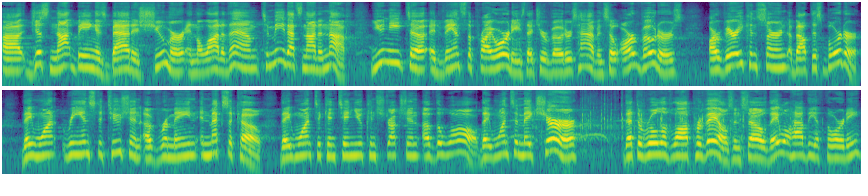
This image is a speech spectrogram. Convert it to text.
uh, just not being as bad as Schumer and a lot of them, to me, that's not enough. You need to advance the priorities that your voters have. And so our voters are very concerned about this border. They want reinstitution of remain in Mexico. They want to continue construction of the wall. They want to make sure that the rule of law prevails. And so they will have the authority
